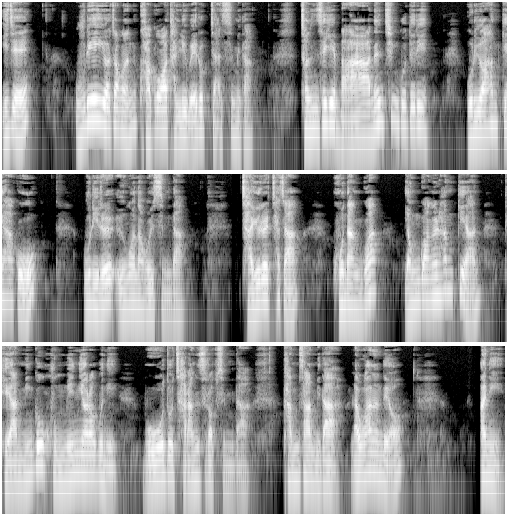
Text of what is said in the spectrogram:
이제 우리의 여정은 과거와 달리 외롭지 않습니다. 전 세계 많은 친구들이 우리와 함께하고 우리를 응원하고 있습니다. 자유를 찾아 고난과 영광을 함께한 대한민국 국민 여러분이 모두 자랑스럽습니다. 감사합니다. 라고 하는데요. 아니,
